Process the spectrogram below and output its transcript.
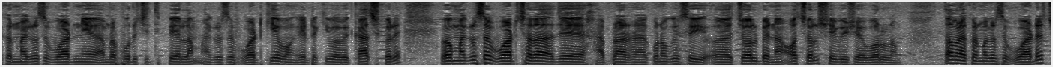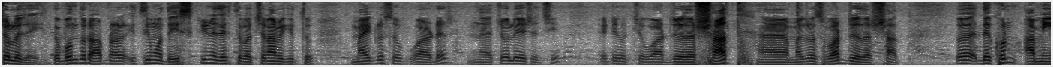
এখন মাইক্রোসফট ওয়ার্ড নিয়ে আমরা পরিচিতি পেলাম মাইক্রোসফট ওয়ার্ড কি এবং এটা কীভাবে কাজ করে এবং মাইক্রোসফট ওয়ার্ড ছাড়া যে আপনার কোনো কিছুই চলবে না, অচল, সেই বিষয়ে বললাম। তো আমরা এখন মাইক্রোসফট ওয়ার্ডে চলে যাই। তো বন্ধুরা, আপনারা ইতিমধ্যে স্ক্রিনে দেখতে পাচ্ছেন, আমি কিন্তু মাইক্রোসফট ওয়ার্ডের চলে এসেছি। এটি হচ্ছে ওয়ার্ড দু হাজার সাত মাইক্রোসফট ওয়ার্ড দু হাজার সাত। তো দেখুন, আমি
